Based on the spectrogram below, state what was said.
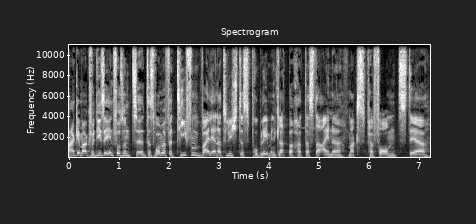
Danke, Marc, für diese Infos und äh, das wollen wir vertiefen, weil er natürlich das Problem in Gladbach hat, dass da einer Max performt, der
